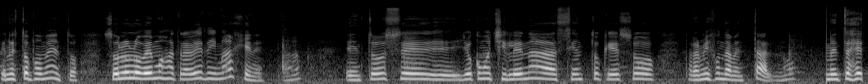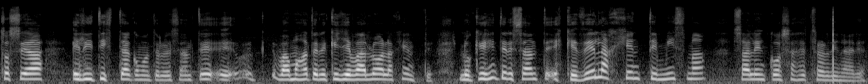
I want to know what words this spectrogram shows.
en estos momentos, solo lo vemos a través de imágenes. ¿ah? Entonces, yo como chilena siento que eso para mí es fundamental, ¿no? Mientras esto sea elitista, como te lo decía antes, eh, vamos a tener que llevarlo a la gente. Lo que es interesante es que de la gente misma salen cosas extraordinarias.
